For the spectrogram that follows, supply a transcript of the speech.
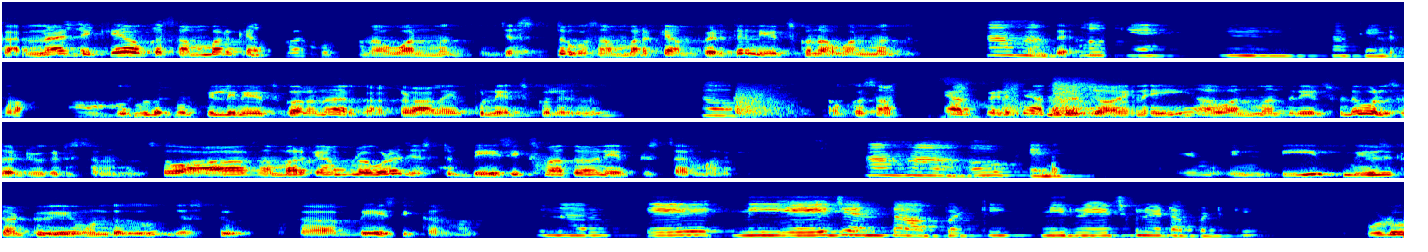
కర్ణాటకే ఒక సమ్మర్ క్యాంప్లో నేర్చుకున్నా వన్ మంత్. జస్ట్ ఒక సమ్మర్ క్యాంప్ పెడితే నేర్చుకున్నా వన్ మంత్. అంతే. గురువు దగ్గరికి వెళ్ళి నేర్చుకోవాలని అక్కడ అలా ఎప్పుడు నేర్చుకోలేదు. ఒక సమ్మర్ క్యాంప్ పెడితే అందులో జాయిన్ అయ్యి ఆ వన్ మంత్ నేర్చుకుంటే వాళ్ళు సర్టిఫికేట్ ఇస్తారు. సో ఆ సమ్మర్ క్యాంప్లో కూడా జస్ట్ బేసిక్స్ మాత్రమే నేర్పిస్తారు మనకి. డీప్ మ్యూజిక్ అంటూ ఏం ఉండదు. జస్ట్ ఒక బేసిక్ అన్నమాట. ఉన్నారు ఏ మీ ఏజ్ ఎంత అప్పటికి? మీరు నేర్చుకునేటప్పటికి? ఇప్పుడు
